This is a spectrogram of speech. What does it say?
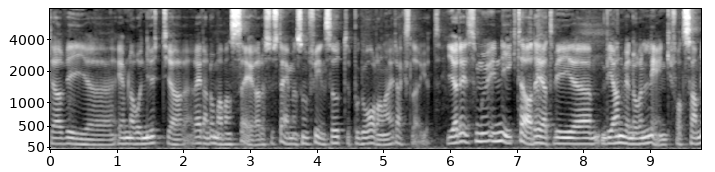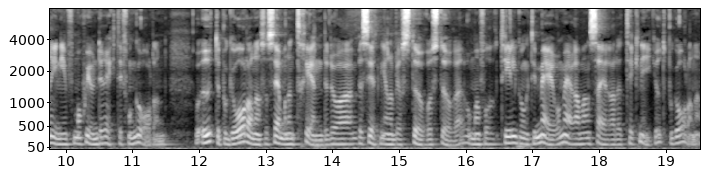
Där vi eh, ämnar att nyttja redan de avancerade systemen som finns ute på gårdarna i dagsläget. Ja, det som är unikt här det är att vi, eh, vi använder en länk för att samla in information direkt ifrån gården. Och ute på gårdarna så ser man en trend då besättningarna blir större och större och man får tillgång till mer och mer avancerade teknik ute på gårdarna.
